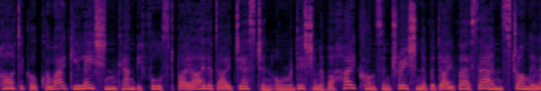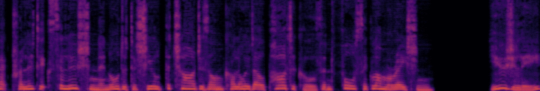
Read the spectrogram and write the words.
Particle coagulation can be forced by either digestion or addition of a high concentration of a diverse and strong electrolytic solution in order to shield the charges on colloidal particles and force agglomeration. Usually,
